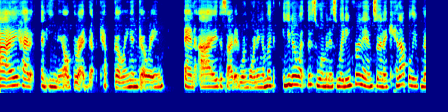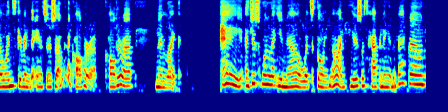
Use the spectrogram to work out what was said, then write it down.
I had an email thread that kept going and going. And I decided one morning, I'm like, you know what? This woman is waiting for an answer, and I cannot believe no one's given the answer. So I'm going to call her up. Called her up, and I'm like, hey, I just want to let you know what's going on. Here's what's happening in the background.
